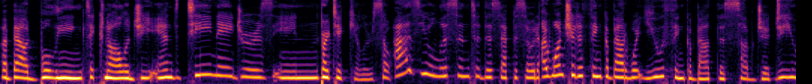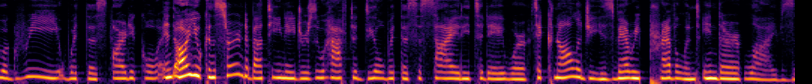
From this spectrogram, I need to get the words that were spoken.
about bullying, technology, and teenagers in particular. So as you listen to this episode, I want you to think about what you think about this subject. Do you agree with this article? And are you concerned about teenagers who have to deal with this society today where technology is very prevalent in their lives?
